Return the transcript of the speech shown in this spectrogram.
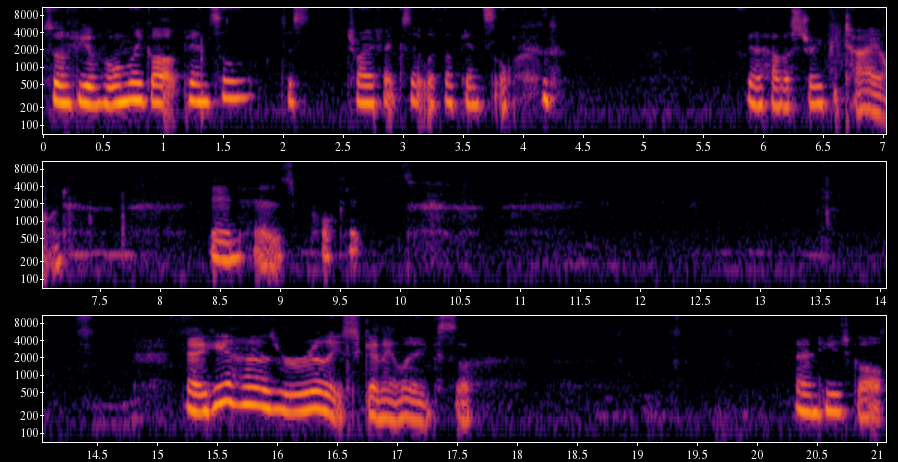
So if you've only got a pencil, just try fix it with a pencil. Gonna have a stripy tie on in his pockets. Yeah, he has really skinny legs, so. and he's got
